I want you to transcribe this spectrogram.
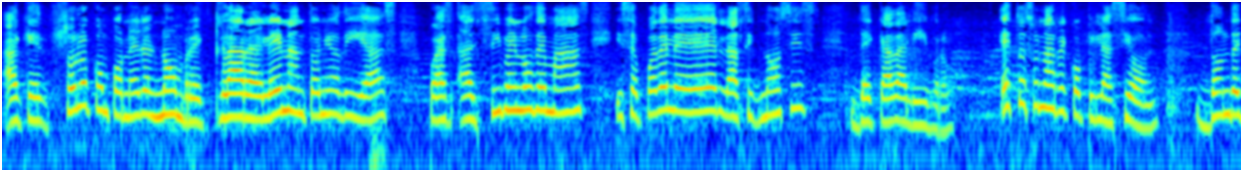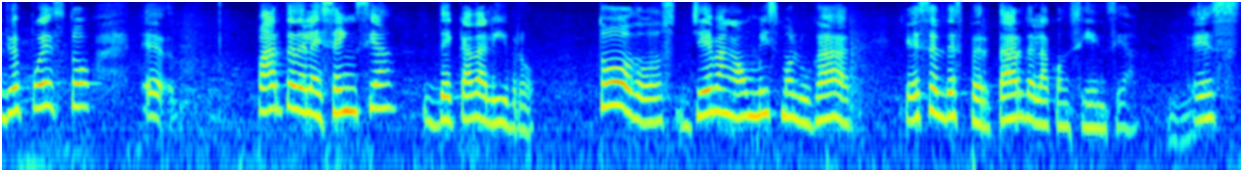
a que solo con poner el nombre Clara Elena Antonio Díaz, pues así ven los demás y se puede leer la hipnosis de cada libro. Esto es una recopilación donde yo he puesto eh, parte de la esencia de cada libro. Todos llevan a un mismo lugar, que es el despertar de la conciencia. Es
